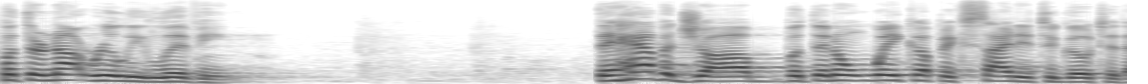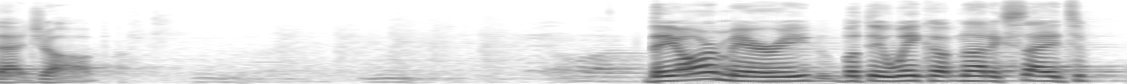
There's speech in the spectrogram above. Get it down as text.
but they're not really living. They have a job, but they don't wake up excited to go to that job. They are married, but they wake up not excited to.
